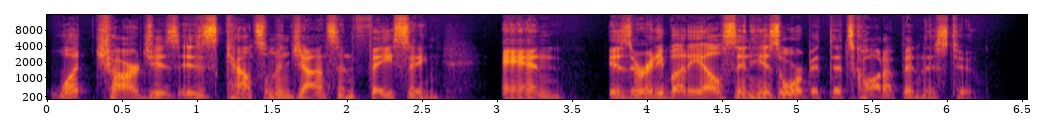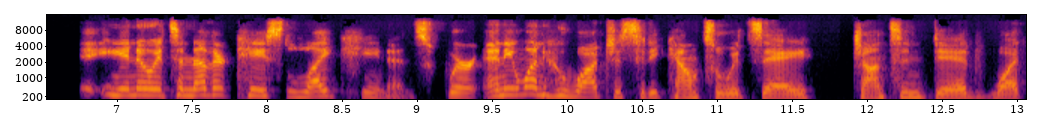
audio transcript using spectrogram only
What charges is Councilman Johnson facing? And is there anybody else in his orbit that's caught up in this too? You know, it's another case like Henon's, where anyone who watches city council would say, Johnson did what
